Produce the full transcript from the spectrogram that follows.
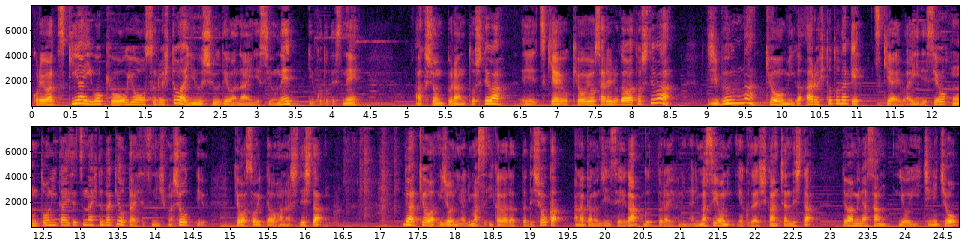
これは付き合いを強要する人は優秀ではないですよねっていうことですね。アクションプランとしては、えー、付き合いを強要される側としては、自分が興味がある人とだけ付き合えばいいですよ。本当に大切な人だけを大切にしましょうっていう、今日はそういったお話でした。では今日は以上になります。いかがだったでしょうかあなたの人生がグッドライフになりますように、薬剤師かんちゃんでした。では皆さん、良い一日を。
